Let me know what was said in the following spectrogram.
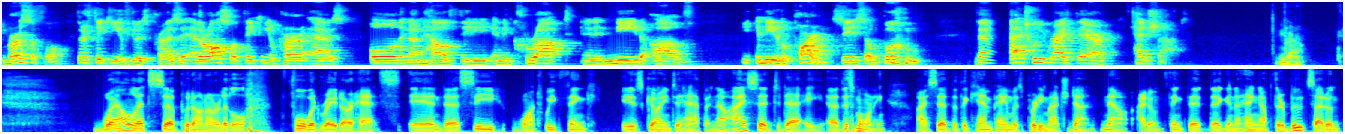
merciful, they're thinking of you as president, and they're also thinking of her as old and unhealthy and corrupt and in need of in need of a pardon. See, so boom, that, that tweet right there, headshot. No. Well, let's uh, put on our little forward radar hats and uh, see what we think is going to happen. Now, I said today, uh, this morning, I said that the campaign was pretty much done. Now, I don't think that they're going to hang up their boots. I don't.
